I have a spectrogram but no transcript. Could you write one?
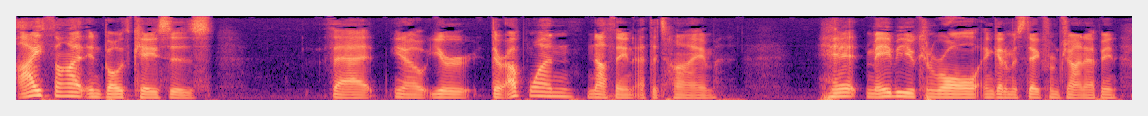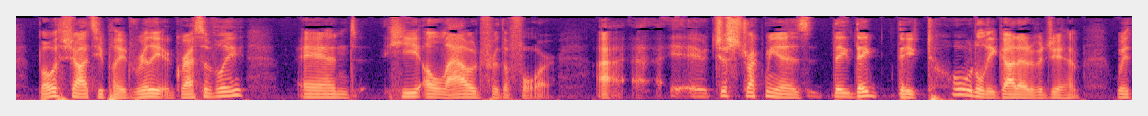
I thought in both cases that you know you're they're up one nothing at the time. Hit maybe you can roll and get a mistake from John Epping. Both shots he played really aggressively, and he allowed for the four. I, it just struck me as they they they totally got out of a jam with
